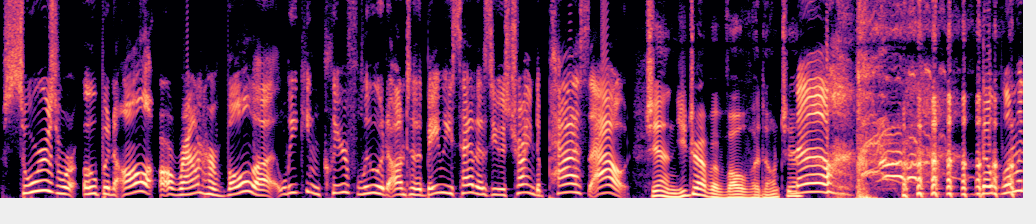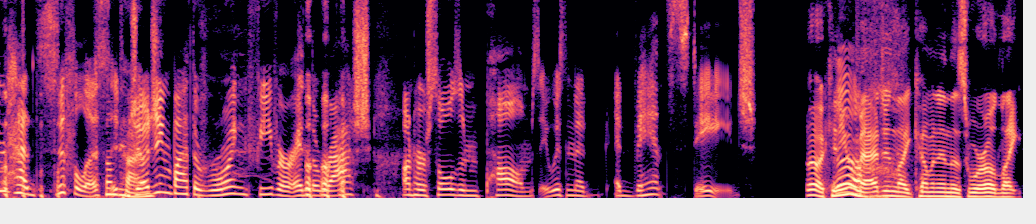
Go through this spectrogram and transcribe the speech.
Sores were open all around her vulva, leaking clear fluid onto the baby's head as he was trying to pass out. Jen, you drive a Volvo, don't you? No. the woman had syphilis, and judging by the roaring fever and the rash on her soles and palms, it was in an ad- advanced stage. Ugh, can you imagine like coming in this world like,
